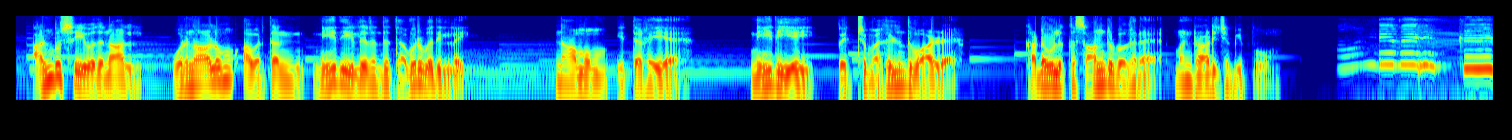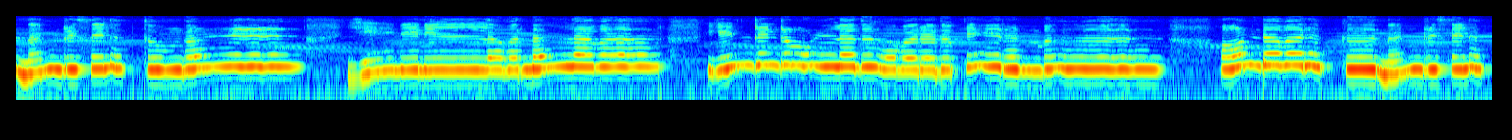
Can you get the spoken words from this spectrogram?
அன்பு செய்வதனால் ஒரு நாளும் அவர் தன் நீதியிலிருந்து தவறுவதில்லை. நாமும் இத்தகைய நீதியை பெற்று மகிழ்ந்து வாழ கடவுளுக்கு சான்று பகர மன்றாடி ஜபிப்போம். ஆண்டவருக்கு நன்றி செலுத்துங்கள். ஏனெனில் அவர் நல்லவர் என்றென்றும் உள்ளது அவரது பேரன்பு. ஆண்டவருக்கு நன்றி செலுத்த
